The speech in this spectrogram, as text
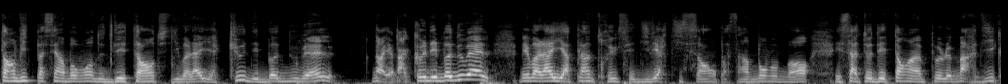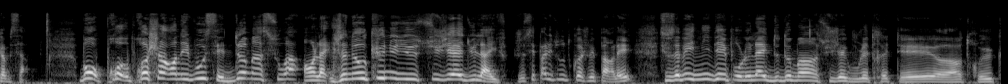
T'as envie de passer un moment de détente. Tu dis, voilà, il n'y a que des bonnes nouvelles. Non, il n'y a pas que des bonnes nouvelles. Mais voilà, il y a plein de trucs. C'est divertissant. On passe un bon moment. Et ça te détend un peu le mardi comme ça. Bon, prochain rendez-vous, c'est demain soir en live. Je n'ai aucun sujet du live. Je ne sais pas du tout de quoi je vais parler. Si vous avez une idée pour le live de demain, un sujet que vous voulez traiter, euh, un truc,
